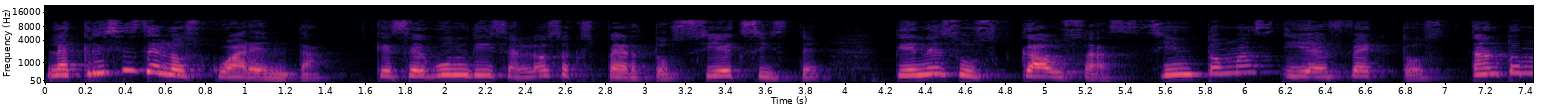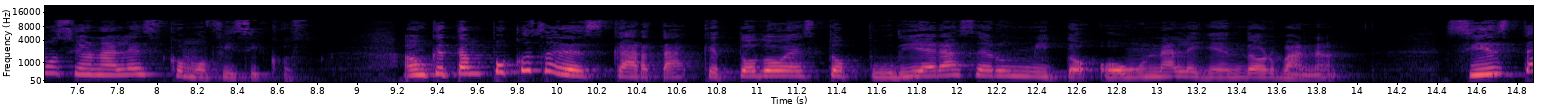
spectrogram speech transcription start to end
La crisis de los 40, que según dicen los expertos sí existe, tiene sus causas, síntomas y efectos, tanto emocionales como físicos. Aunque tampoco se descarta que todo esto pudiera ser un mito o una leyenda urbana, si esta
